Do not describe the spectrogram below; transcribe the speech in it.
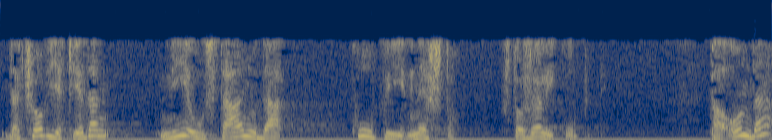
da čovjek jedan nije u stanju da kupi nešto što želi kupiti. Pa onda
